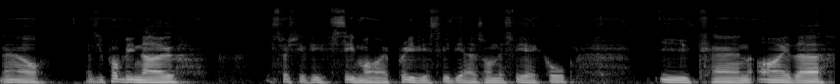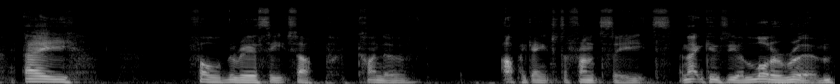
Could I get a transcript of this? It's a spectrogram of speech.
Now, as you probably know, especially if you've seen my previous videos on this vehicle, you can either A, fold the rear seats up kind of up against the front seats and that gives you a lot of room.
